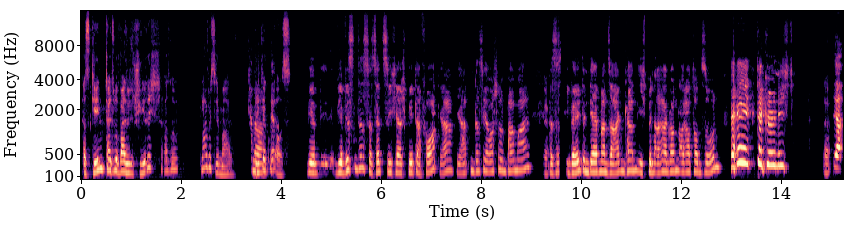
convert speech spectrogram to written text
das Gegenteil zu beweisen ist schwierig, also glaube ich sie mal. Genau. Sieht ja gut ja. aus. Wir, wir wissen das, das setzt sich ja später fort, ja. Wir hatten das ja auch schon ein paar Mal. Ja. Das ist die Welt, in der man sagen kann, ich bin Aragorn, Arathons Sohn. Hey, der König! Ja,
